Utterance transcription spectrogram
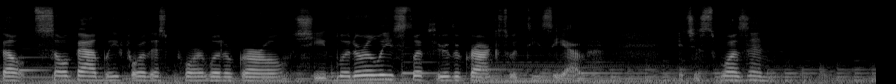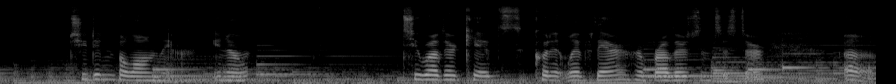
felt so badly for this poor little girl. She literally slipped through the cracks with DCF. It just wasn't, she didn't belong there, you know? Two other kids couldn't live there, her brothers and sister. Um,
